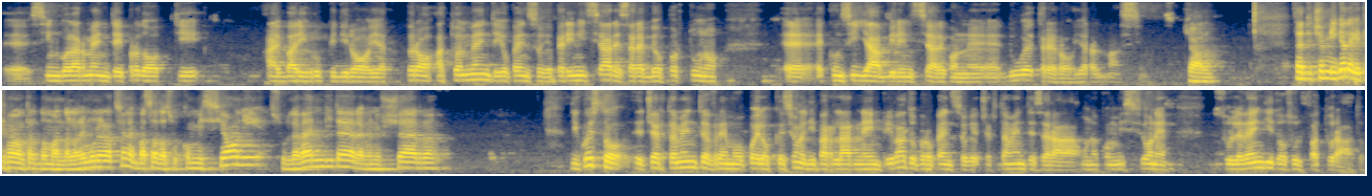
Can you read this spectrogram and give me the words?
eh, singolarmente i prodotti ai vari gruppi di Royer. Però attualmente io penso che per iniziare sarebbe opportuno eh, consigliabile iniziare con eh, due, tre Royer al massimo. Chiaro. Senti, c'è Michele che ti fa un'altra domanda. La remunerazione è basata su commissioni, sulle vendite, revenue share? Di questo eh, certamente avremo poi l'occasione di parlarne in privato, però penso che certamente sarà una commissione sulle vendite o sul fatturato.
